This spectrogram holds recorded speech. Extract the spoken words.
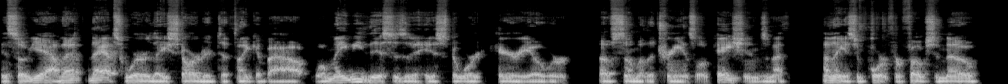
And so yeah, that that's where they started to think about, well, maybe this is a historic carryover of some of the translocations. And I, I think it's important for folks to know,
